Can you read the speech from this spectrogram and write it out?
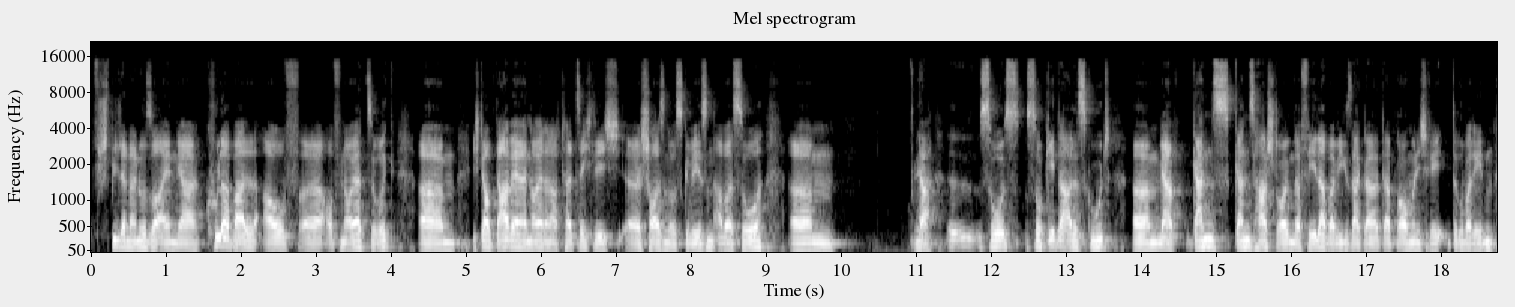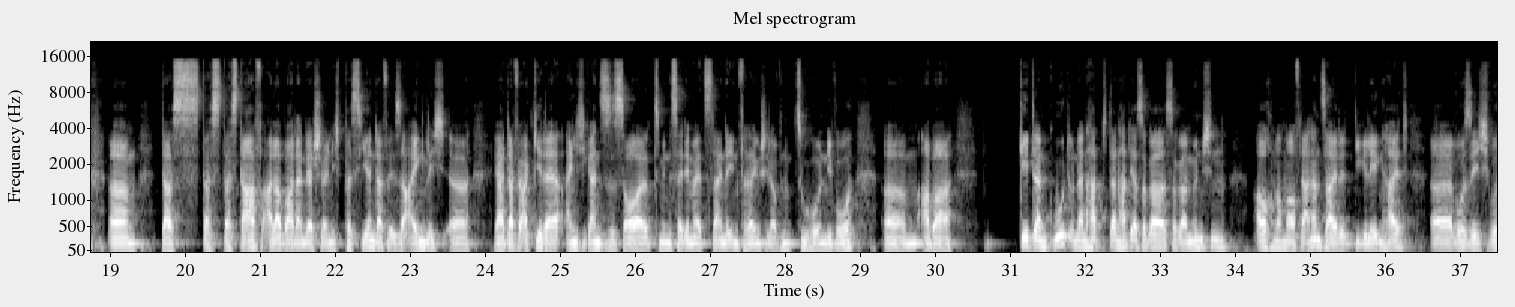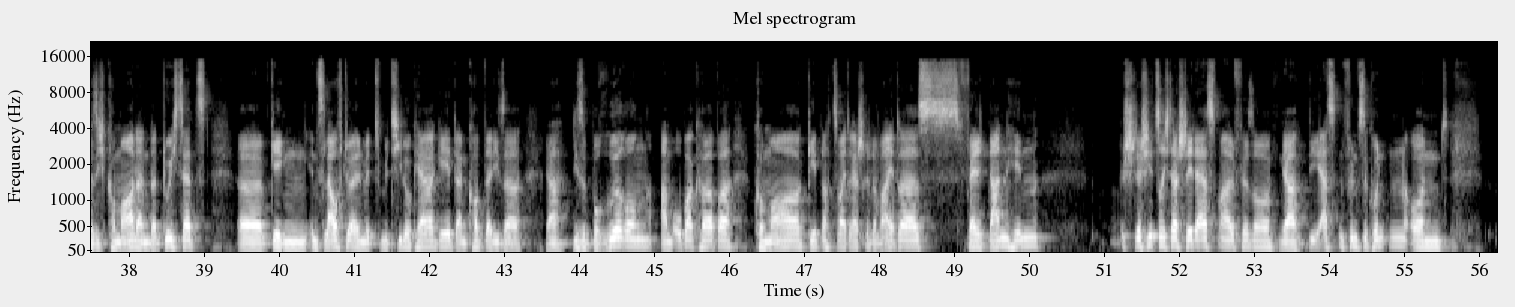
spielt dann da nur so ein ja cooler Ball auf äh, auf Neuer zurück. Ähm, ich glaube, da wäre Neuer dann auch tatsächlich äh, chancenlos gewesen, aber so ähm, ja, äh, so, so geht da alles gut. Ähm, ja, ganz, ganz haarsträubender Fehler, aber wie gesagt, da, da brauchen wir nicht re drüber reden. Ähm, das, das, das darf Alaba an der Stelle nicht passieren. Dafür ist er eigentlich, äh, ja, dafür agiert er eigentlich die ganze Saison, zumindest seitdem er jetzt da in der Innenverteidigung steht, auf einem zu hohen Niveau. Ähm, aber geht dann gut und dann hat, dann hat ja sogar, sogar München auch nochmal auf der anderen Seite die Gelegenheit, äh, wo sich, wo sich Coman dann da durchsetzt äh, gegen ins Laufduell mit, mit Thilo Kehrer geht, dann kommt da dieser, ja, diese Berührung am Oberkörper. Coman geht noch zwei, drei Schritte weiter, fällt dann hin. Der Schiedsrichter steht erstmal für so, ja, die ersten fünf Sekunden und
